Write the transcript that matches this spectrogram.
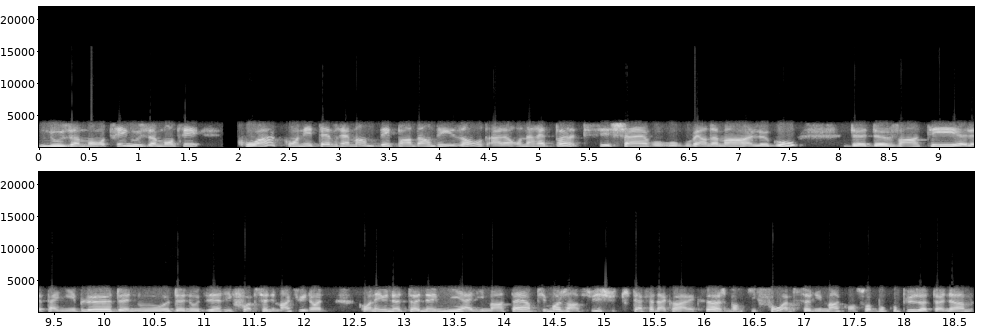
nous a montré, nous a montré quoi qu'on était vraiment dépendant des autres. Alors, on n'arrête pas, puis c'est cher au, gouvernement Legault de, de, vanter le panier bleu, de nous, de nous dire il faut absolument qu'on ait une autonomie alimentaire. Puis moi, j'en suis, je suis tout à fait d'accord avec ça. Je pense qu'il faut absolument qu'on soit beaucoup plus autonome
